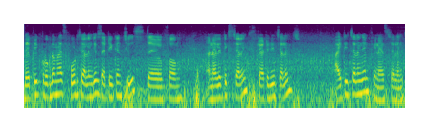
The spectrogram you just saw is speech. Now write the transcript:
The epic program has four challenges that you can choose the, from analytics challenge strategy challenge it challenge and finance challenge.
